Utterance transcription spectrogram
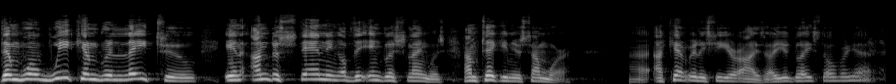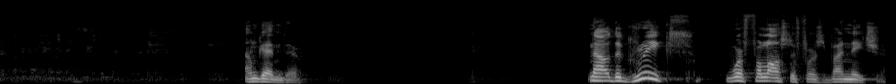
than what we can relate to in understanding of the English language. I'm taking you somewhere. Uh, I can't really see your eyes. Are you glazed over yet? I'm getting there. Now, the Greeks were philosophers by nature.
